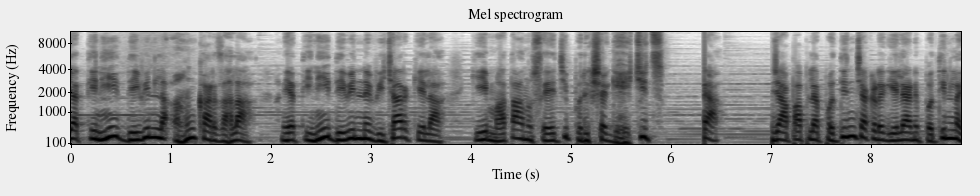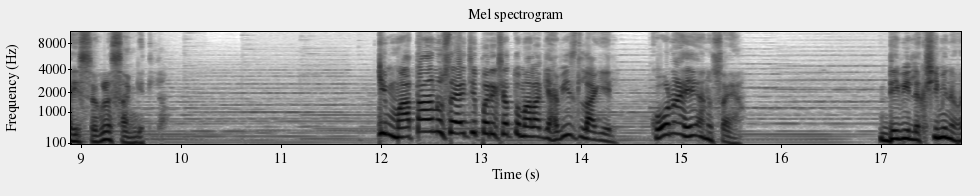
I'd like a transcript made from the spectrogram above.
या तिन्ही देवींना अहंकार झाला आणि या तिन्ही देवींनी विचार केला की माता अनुसयाची परीक्षा घ्यायचीच. त्या म्हणजे आपापल्या पतींच्याकडे गेल्या आणि पतींना हे सगळं सांगितलं. की माता अनुसयाची परीक्षा तुम्हाला घ्यावीच लागेल. कोण आहे अनुसया? देवी लक्ष्मीनं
